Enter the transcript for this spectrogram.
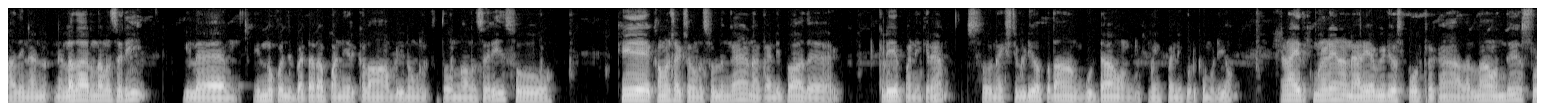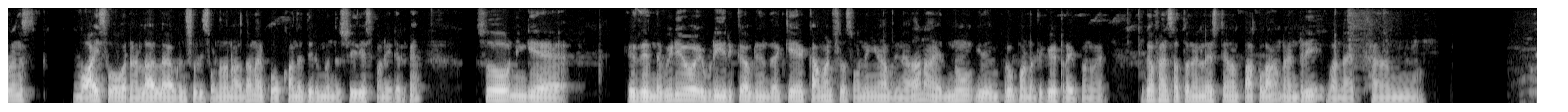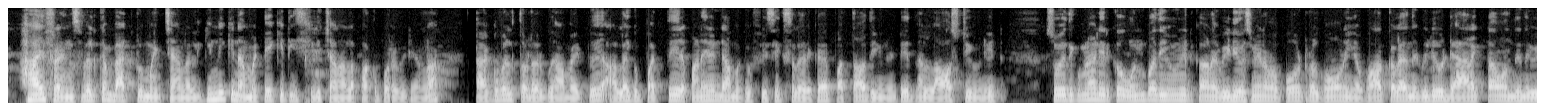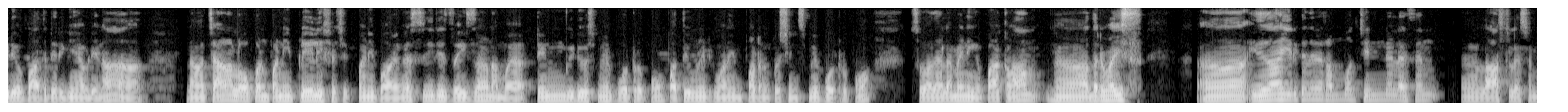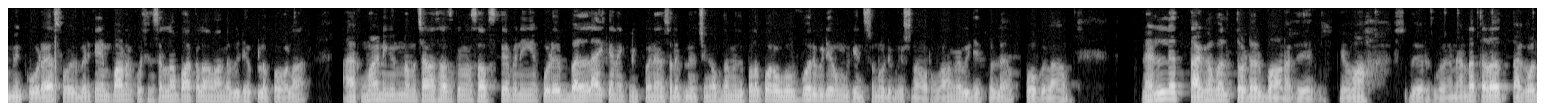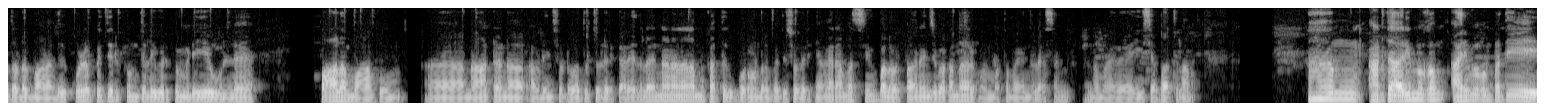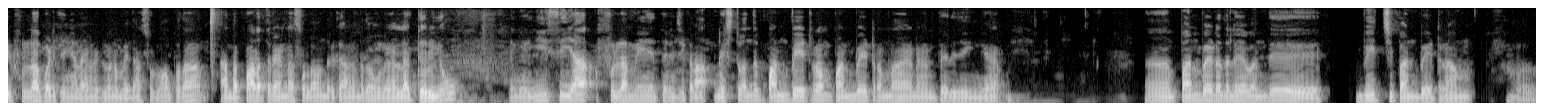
அது நல் நல்லதாக இருந்தாலும் சரி இல்லை இன்னும் கொஞ்சம் பெட்டராக பண்ணியிருக்கலாம் அப்படின்னு உங்களுக்கு தோணினாலும் சரி. ஸோ கே கமெண்ட் செக்ஷனில் சொல்லுங்கள் நான் கண்டிப்பாக அதை க்ளியர் பண்ணிக்கிறேன். ஸோ நெக்ஸ்ட் வீடியோ அப்போ தான் குட்டாக உங்களுக்கு மேக் பண்ணி கொடுக்க முடியும். ஏன்னா இதுக்கு முன்னாடியே நான் நிறைய வீடியோஸ் போட்டிருக்கேன். அதெல்லாம் வந்து ஸ்டூடெண்ட்ஸ் வாய்ஸ் ஓவர் நல்லா இல்லை அப்படின்னு சொல்லி சொன்னதுனால தான் நான் இப்போ உட்காந்து திரும்ப இந்த சீரியஸ் பண்ணிகிட்டு இருக்கேன். ஸோ நீங்கள் இது இந்த வீடியோ எப்படி இருக்குது அப்படின்றத கே கமெண்ட்ஸில் சொன்னீங்க அப்படின்னா தான் நான் இன்னும் இதை இம்ப்ரூவ் பண்ணதுக்கு ட்ரை பண்ணுவேன். ஓகே ஃப்ரெண்ட்ஸ் அத்தோட நல்ல பார்க்கலாம். நன்றி வணக்கம். Hi friends welcome back to my channel இன்றைக்கி நம்ம டேக் இட் ஈஸி சேனலில் பார்க்க போகிற வீடியோலாம் தகவல் தொடர்பு அமைப்பு அழகு பத்து பன்னிரெண்டு அமைப்பு ஃபிசிக்ஸில் இருக்க பத்தாவது யூனிட் இதுதான் லாஸ்ட் யூனிட் ஸோ இதுக்கு முன்னாடி இருக்க ஒன்பது யூனிட்கான வீடியோஸுமே நம்ம போட்டிருக்கோம். நீங்கள் பார்க்கல இந்த வீடியோ டேரெக்டாக வந்து இந்த வீடியோ பார்த்துட்டு இருக்கீங்க அப்படின்னா நம்ம சேனல் ஓப்பன் பண்ணி ப்ளேலிஸ்ட்டை செக் பண்ணி பாருங்கள் சீரியஸ் வைஸாக நம்ம டென் வீடியோஸுமே போட்டிருப்போம். பத்து யூனிட்க்கு மேலே இம்பார்ட்டன்ட் கொஷின்ஸுமே போட்டிருப்போம். ஸோ அது எல்லாமே நீங்கள் பார்க்கலாம். அதர்வைஸ் இதுதான் இருக்கிறதுல ரொம்ப சின்ன லெசன் லாஸ்ட் லெசனுமே கூட. ஸோ இது இருக்க இம்பார்ட்டன்ட் கொஷின்ஸ் எல்லாம் பார்க்கலாம். வாங்க வீடியோக்குள்ளே போகலாம். அதுக்கு முன்னாடி நீங்கள் நம்ம சேனல் சப்ஸ்கிரைப் சப்ஸ்கிரைப் பண்ணி கூட பெல் ஐக்கனை கிளிக் பண்ணி செலக்ட் பண்ணி வச்சுங்க. அப்போ தான் இது போல போகிற ஒவ்வொரு வீடியோ உங்களுக்கு இன்ஸ்டன்ட் நோட்டிஃபிகேஷன் வரும். வாங்க வீடியோக்குள்ளே போகலாம். நல்ல தகவல் தொடர்பானது. ஓகேவா இது இருக்கு பாருங்க. நல்ல தட தகவல் தொடர்பானது. குழப்பத்திற்கும் தெளிவிற்கும் இடையே உள்ள பாலமாகும். நாட்டனார் அப்படின்னு சொல்லிட்டு ஒருத்தர் சொல்லியிருக்காரு இதில் என்னென்னா நம்ம கற்றுக்க போகிறோன்றதை பற்றி சொல்லியிருக்காங்க ரொம்ப சிம்பிள் ஒரு பதினஞ்சு பக்கம் தான் இருக்கும். மொத்தமாக இந்த லெசன் நம்ம இதை ஈஸியாக பார்த்துலாம். அடுத்து அறிமுகம். அறிமுகம் பற்றி ஃபுல்லாக படித்தீங்க லெவனுக்குள்ள நம்ம இதான் சொல்லுவோம். அப்போ தான் அந்த பாடத்தில் என்ன சொல்ல வந்திருக்காங்கன்றது உங்களுக்கு நல்லா தெரியும். நீங்கள் ஈஸியாக ஃபுல்லாமே தெரிஞ்சுக்கலாம். நெக்ஸ்ட் வந்து பண்பேற்றம். பண்பேற்றம்னா என்னென்னு தெரிஞ்சுக்கிங்க. பண்பேற்றத்துலேயே வந்து வீச்சு பண்பேற்றம்.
